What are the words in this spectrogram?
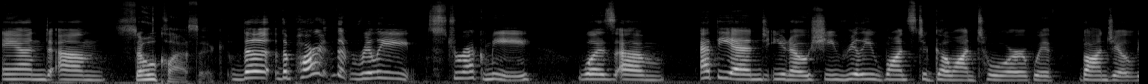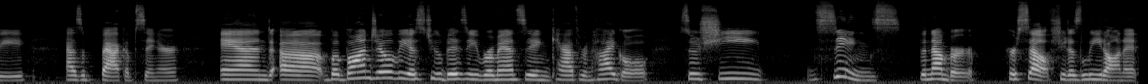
And um, So classic. the the part that really struck me was um at the end you know she really wants to go on tour with bon jovi as a backup singer and uh but bon jovi is too busy romancing katherine heigl so she sings the number herself she does lead on it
